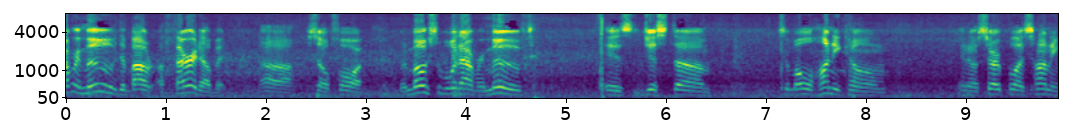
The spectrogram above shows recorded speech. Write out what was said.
I removed about a third of it uh, so far, but most of what I removed is just um, some old honeycomb, you know, surplus honey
